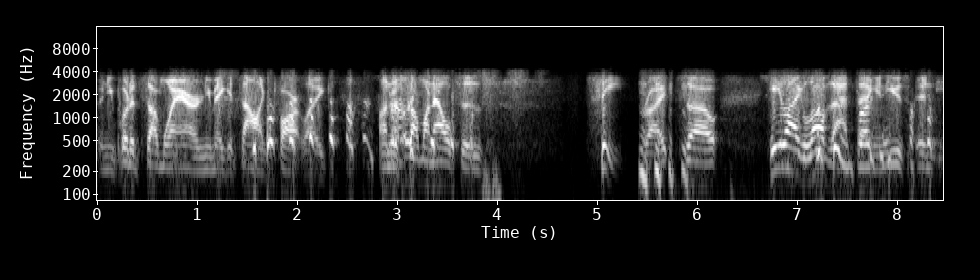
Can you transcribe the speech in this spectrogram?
and you put it somewhere and you make it sound like a fart, like under someone else's seat, right? so he like loved that thing and used and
